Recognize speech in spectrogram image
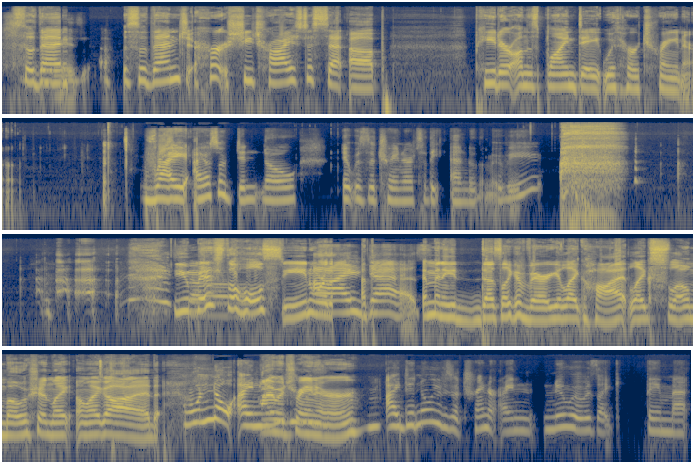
So then so then her she tries to set up peter on this blind date with her trainer Right. I also didn't know it was the trainer to the end of the movie. you missed the whole scene where the- I guess. him and he does like a very like hot like slow motion like oh my god Well, no, I knew i'm he a was- trainer I didn't know he was a trainer. I knew it was like they met.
